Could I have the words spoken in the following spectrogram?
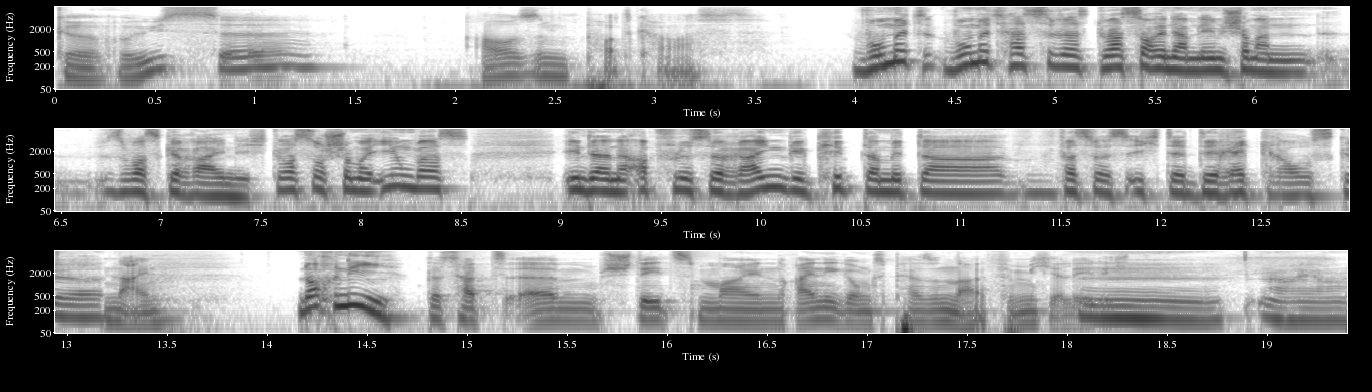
Grüße aus dem Podcast. Womit, womit hast du das? Du hast doch in deinem Leben schon mal sowas gereinigt. Du hast doch schon mal irgendwas in deine Abflüsse reingekippt, damit da, was weiß ich, der Dreck rausge. Nein, Noch nie. Das hat ähm, stets mein Reinigungspersonal für mich erledigt. Mm, ah ja.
